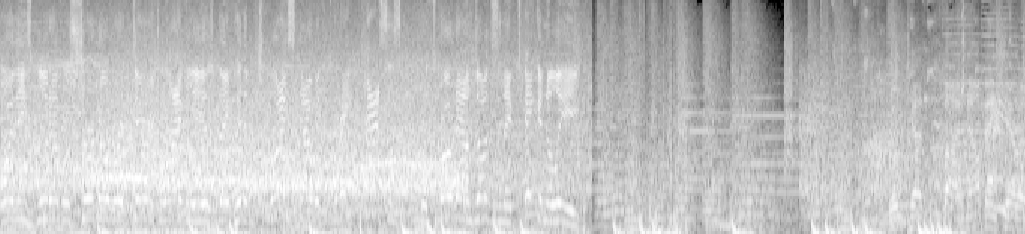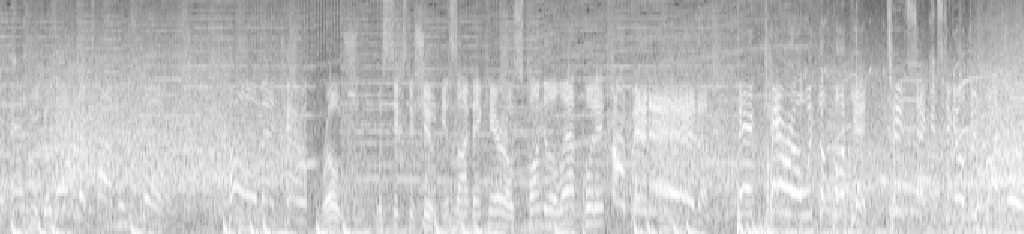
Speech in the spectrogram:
Boy, these Blue Devils sure know where Dereck Lively is. They've hit him twice now with great passes for throwdown dunks, and they've taken the lead. Road test five. Now Banchero has he goes over the top and scores. Oh, Banchero. Roach with six to shoot. Inside Banchero, spun to the left, put it up and in! Banchero with the bucket. Ten seconds to go, just by four.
